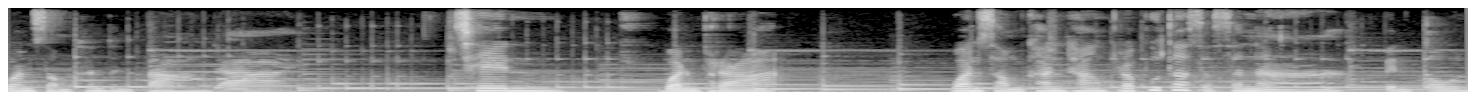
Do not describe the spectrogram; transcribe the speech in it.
วันสำคัญต่างๆได้ เช่น วันพระ วันสำคัญทางพระพุทธศาสนาเป็นต้น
